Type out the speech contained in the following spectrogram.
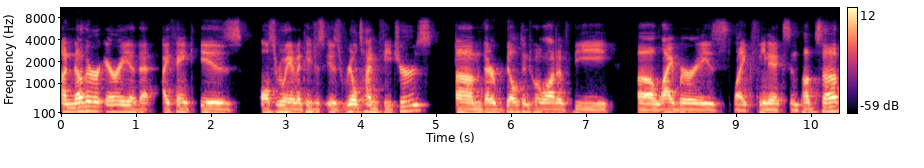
Another area that i think is also really advantageous is real-time features um, that are built into a lot of the uh, libraries like Phoenix and PubSub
